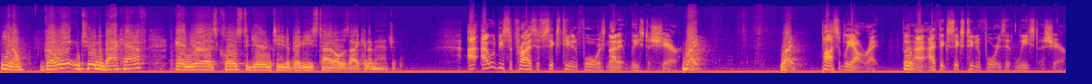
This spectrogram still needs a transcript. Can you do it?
you know, go eight and two in the back half, and you're as close to guaranteed a Big East title as I can imagine. I, I would be surprised if 16 and 4 was not at least a share. Right. Right. Possibly outright. But right. I, I think 16 and 4 is at least a share.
